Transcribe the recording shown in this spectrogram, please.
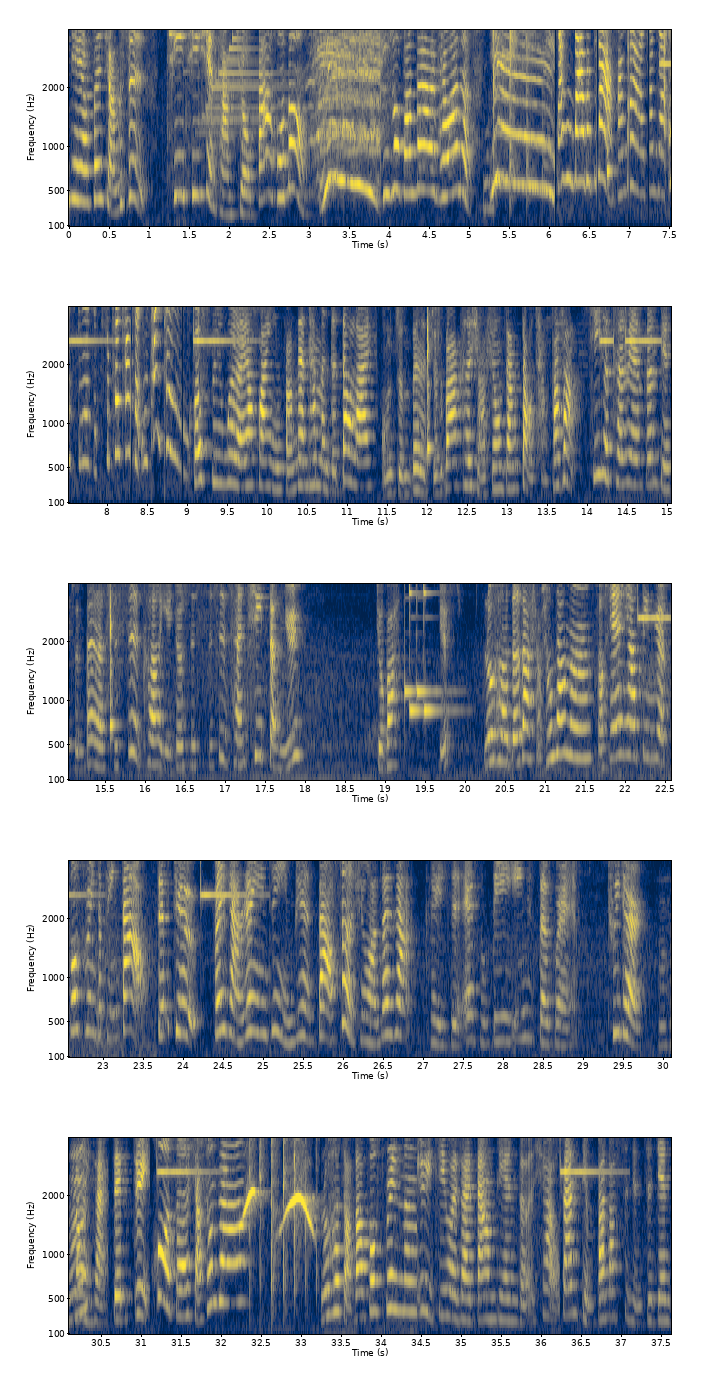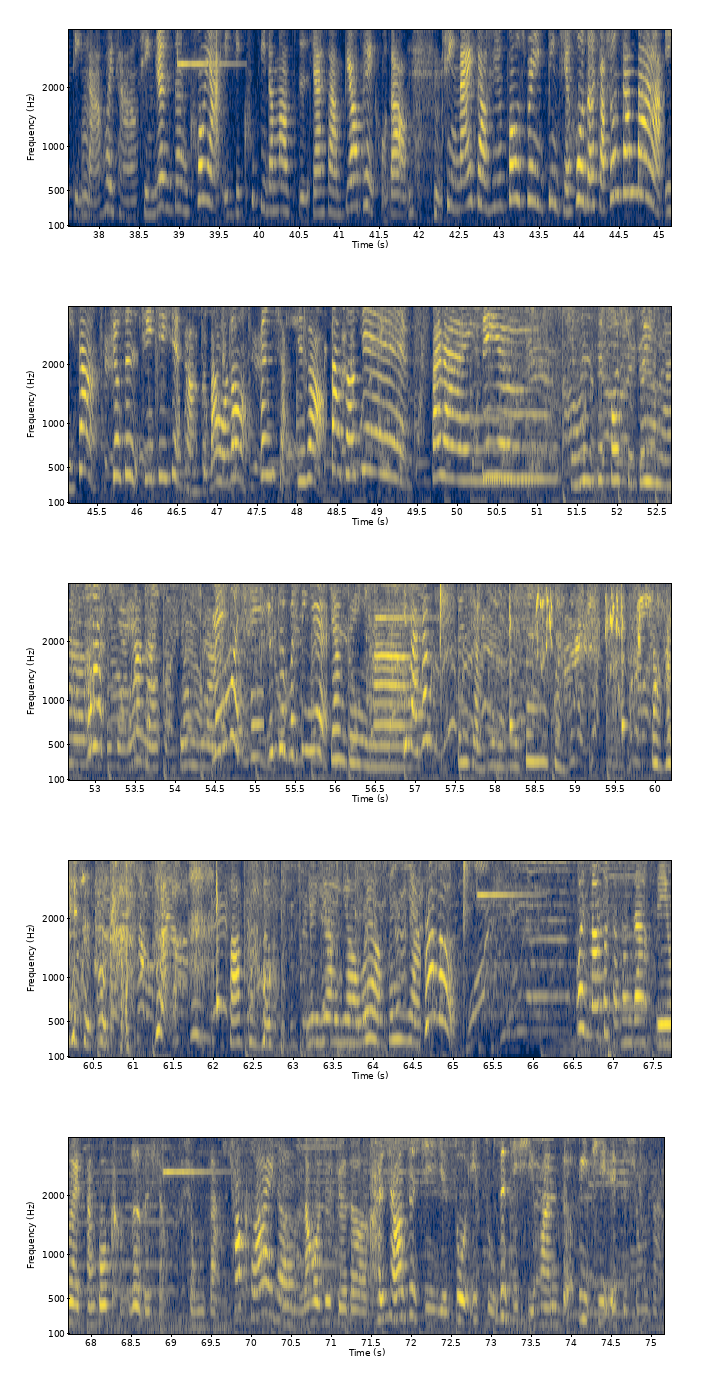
今天要分享的是七七现场酒吧活动，耶！听说防弹来台湾了，耶！相信大家都知道，防弹来参加 SBS Super Concert in Taipei。f o r Spring 为了要欢迎防弹他们的到来，我们准备了九十八颗小胸章到场发放。七个成员分别准备了十四颗，也就是十四乘七等于九八，yes。如何得到小胸章呢首先要订阅 Full Spring 的频道，？Step two，分享任意支影片到社群网站上，可以是 FB、Instagram、Twitter，嗯帮我一下，Step three，获得小胸章。如何找到 f o l Spring 呢？预计会在当天的下午三点半到四点之间抵达会场，请认证 Koya 以及 Cookie 的帽子，加上标配口罩，请来找寻 Full Spring，并且获得小胸章吧。以上就是七七现场酒吧活动，分享介绍到时候见，拜拜，See you。请问是 For Spring 吗？你想要拿小胸章？没问题，YouTube 订阅这样可以吗？一百分。分享是不是分享？到 Facebook 发疯！要要要，我要分享。Bravo！为什么要做小胸章？是因为韩国可乐的小胸章。超可爱的。嗯，然后就觉得很想要自己也做一组自己喜欢的 BTS 胸章。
